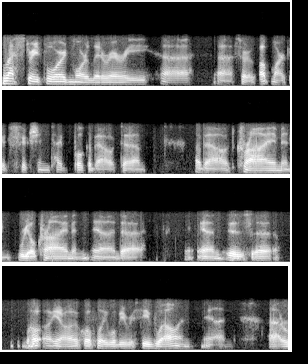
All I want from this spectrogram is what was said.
less straightforward, more literary, uh, uh, sort of upmarket fiction type book about um, about crime and real crime, and and uh, and is you know hopefully will be received well, and and uh,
